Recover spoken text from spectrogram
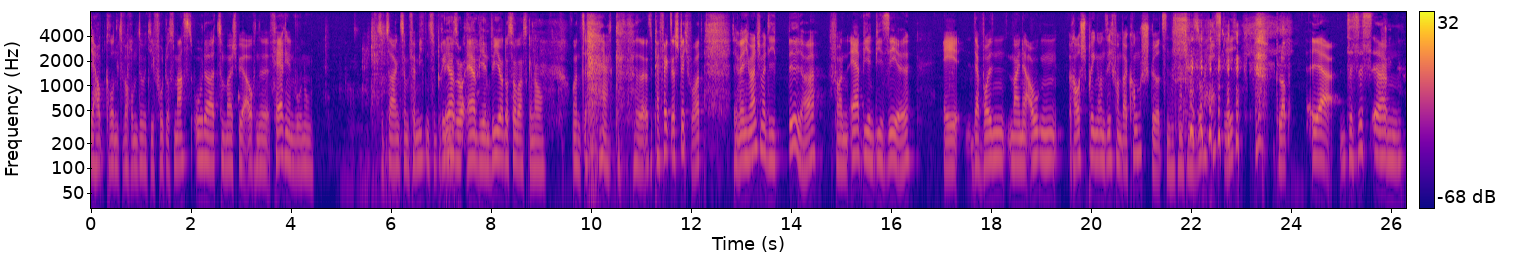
der Hauptgrund, warum du die Fotos machst. Oder zum Beispiel auch eine Ferienwohnung sozusagen zum Vermieten zu bringen. Ja, so Airbnb oder sowas, genau. Und also perfektes Stichwort. Denn wenn ich manchmal die Bilder von Airbnb sehe, ey, da wollen meine Augen rausspringen und sich vom Balkon stürzen. Das ist manchmal so hässlich. Plopp. Ja, das ist, ähm,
